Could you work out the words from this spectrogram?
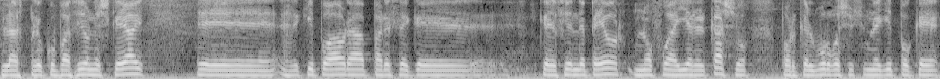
las preocupaciones que hay. Eh, el equipo ahora parece que, que defiende peor, no fue ayer el caso, porque el Burgos es un equipo que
